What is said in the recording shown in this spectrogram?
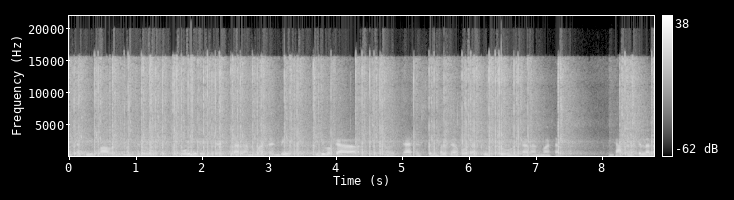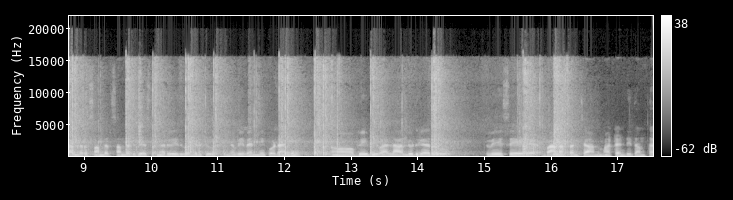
ఇంకా దీపావళి మందులు ఓలిడని చేస్తారనమాట అండి. ఇది ఒక స్టేటస్ సింపుల్గా కూడా చూస్తూ ఉంటారనమాట ఇంకా అక్కడ పిల్లలందరూ సందడి సందడి చేస్తున్నారు. ఇదిగో మీరు చూస్తున్నవి ఇవన్నీ కూడా బేబీ వాళ్ళ అల్లుడు గారు వేసే బాణసంచ అనమాట అండి ఇదంతా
